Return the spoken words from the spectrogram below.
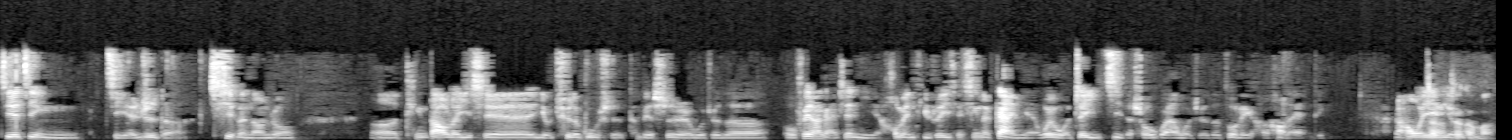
接近节日的气氛当中。呃，听到了一些有趣的故事，特别是我觉得我非常感谢你后面提出一些新的概念，为我这一季的收官，我觉得做了一个很好的 ending。然后我也有，真的吗？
